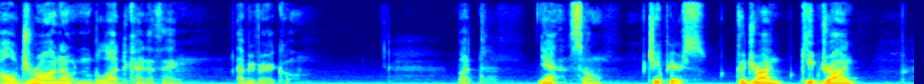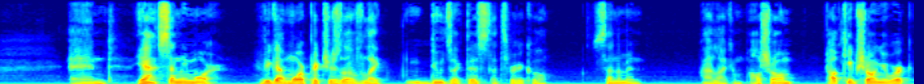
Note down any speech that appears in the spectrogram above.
all drawn out in blood kind of thing that'd be very cool but yeah, so Jay Pierce, good drawing. Keep drawing. And yeah, send me more. If you got more pictures of like dudes like this, that's very cool. Send them in. I like them. I'll show them. I'll keep showing your work.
